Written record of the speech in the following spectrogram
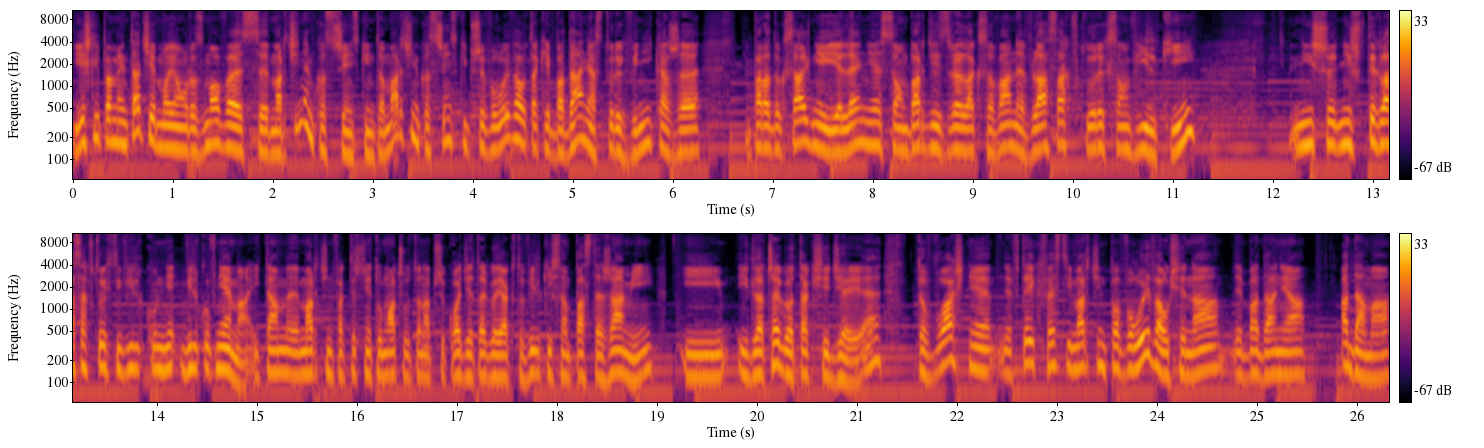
Jeśli pamiętacie moją rozmowę z Marcinem Kostrzyńskim, to Marcin Kostrzyński przywoływał takie badania, z których wynika, że paradoksalnie jelenie są bardziej zrelaksowane w lasach, w których są wilki, niż, niż w tych lasach, w których tych wilku nie, wilków nie ma. I tam Marcin faktycznie tłumaczył to na przykładzie tego, jak to wilki są pasterzami i, i dlaczego tak się dzieje. To właśnie w tej kwestii Marcin powoływał się na badania Adama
